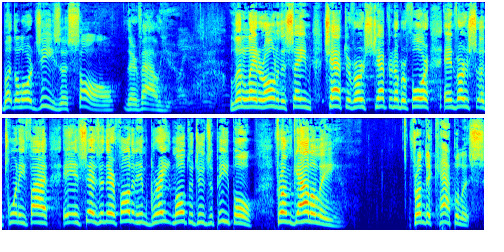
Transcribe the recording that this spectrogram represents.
But the Lord Jesus saw their value. A little later on in the same chapter, verse chapter number 4, and verse uh, 25, it says, And there followed him great multitudes of people from Galilee, from Decapolis,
